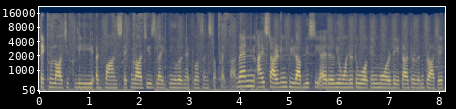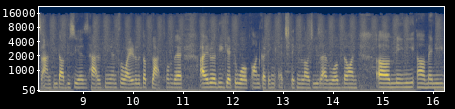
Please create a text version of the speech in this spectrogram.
technologically advanced technologies like neural networks and stuff like that. When I started in PwC, I really wanted to work in more data-driven projects and PwC has helped me and provided with a platform where I really get to work on cutting-edge technologies. I've worked on uh, many, uh, many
